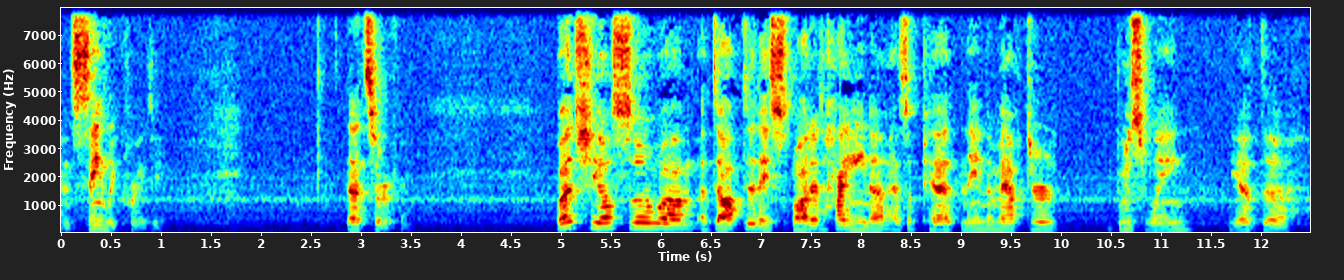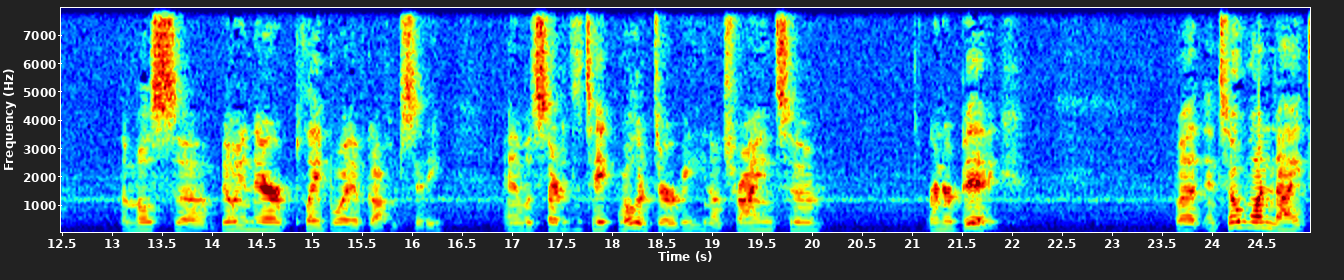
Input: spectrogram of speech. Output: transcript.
insanely crazy. That sort of thing. But she also um, adopted a spotted hyena as a pet, named him after Bruce Wayne. Had the the most uh, billionaire playboy of Gotham City, and was started to take roller derby. You know, trying to earn her big. But until one night,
